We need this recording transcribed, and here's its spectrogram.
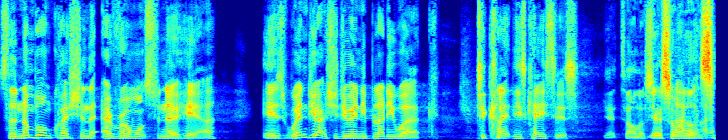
So the number one question that everyone wants to know here is when do you actually do any bloody work to collect these cases? Yeah, tell us. Yeah, someone else,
